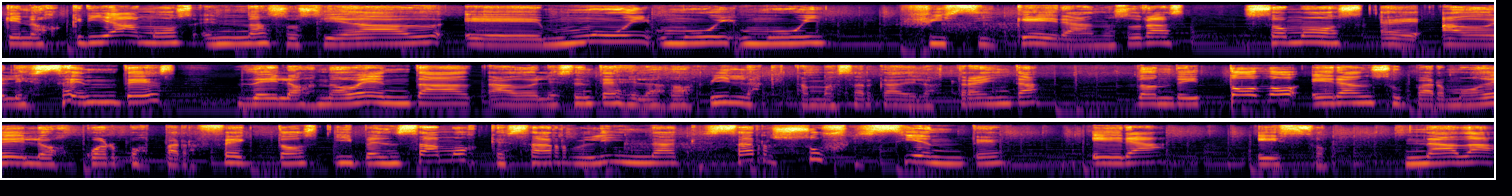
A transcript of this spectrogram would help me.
que nos criamos en una sociedad eh, muy, muy, muy fisiquera. Nosotras somos eh, adolescentes de los 90, adolescentes de los 2000, las que están más cerca de los 30, donde todo eran supermodelos, cuerpos perfectos y pensamos que ser linda, que ser suficiente era eso. Nada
